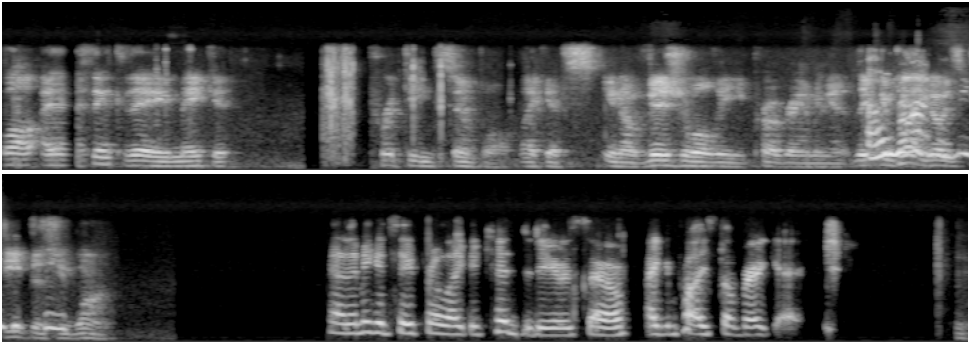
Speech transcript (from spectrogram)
Well, I think they make it pretty simple. Like it's you know visually programming it. You Oh, can yeah, probably go as deep as you want. Yeah, they make it safe for like a kid to do, so I can probably still break it.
